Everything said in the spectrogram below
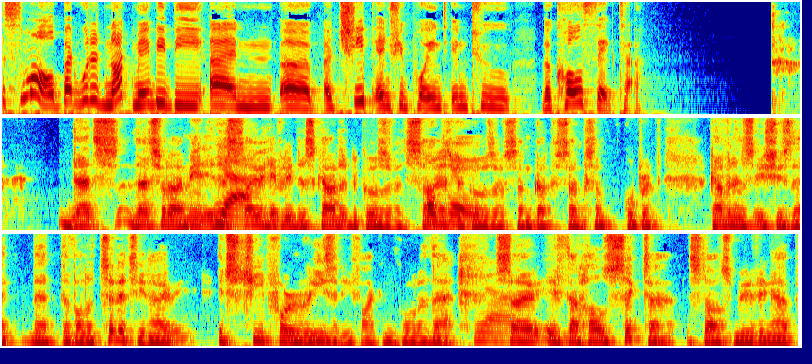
small, but would it not maybe be an, uh, a cheap entry point into the coal sector? That's that's what I mean. It yeah. is so heavily discounted because of its size, okay. because of some some some corporate governance issues that that the volatility. You know, it's cheap for a reason, if I can call it that. Yeah. So if that whole sector starts moving up,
